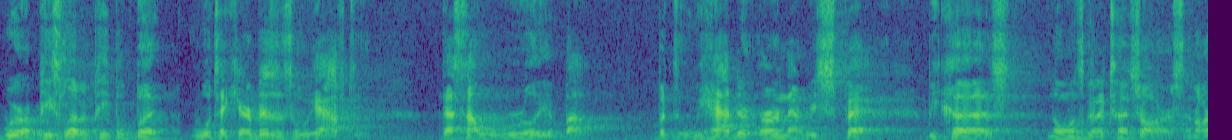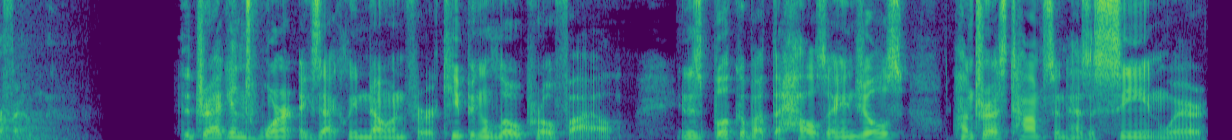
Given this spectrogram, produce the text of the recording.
we're a peace loving people, but we'll take care of business when we have to. That's not what we're really about. But we had to earn that respect because no one's going to touch ours and our family. The Dragons weren't exactly known for keeping a low profile. In his book about the Hells Angels, Hunter S. Thompson has a scene where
